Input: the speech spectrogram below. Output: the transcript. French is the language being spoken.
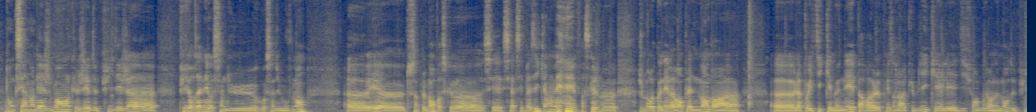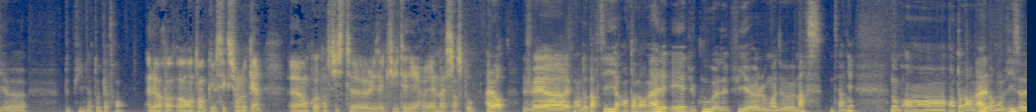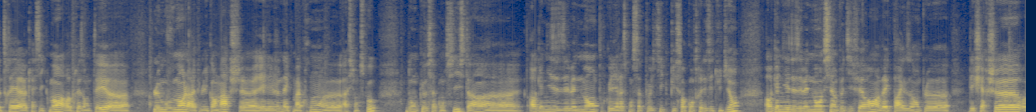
Donc c'est un engagement que j'ai depuis déjà euh, plusieurs années au sein du, au sein du mouvement, euh, et euh, tout simplement parce que euh, c'est assez basique, hein, mais parce que je me, je me reconnais vraiment pleinement dans la politique qui est menée par le président de la République et les différents gouvernements depuis, depuis bientôt 4 ans. Alors en, en tant que section locale, en quoi consistent les activités des REM à Sciences Po? Alors, je vais euh, répondre en deux parties, en temps normal et du coup euh, depuis euh, le mois de mars dernier. Donc en, temps normal, bah, on vise très classiquement à représenter le mouvement La République En Marche et les jeunes avec Macron à Sciences Po. Donc ça consiste à organiser des événements pour que les responsables politiques puissent rencontrer les étudiants, organiser des événements aussi un peu différents avec par exemple des chercheurs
